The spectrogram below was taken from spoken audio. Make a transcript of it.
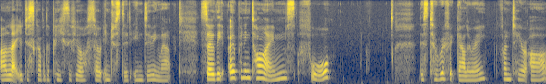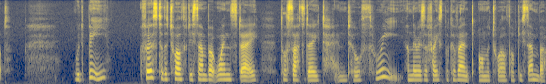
I'll let you discover the piece if you're so interested in doing that. So, the opening times for this terrific gallery, Frontier Art, would be 1st to the 12th of December, Wednesday till Saturday, 10 till 3. And there is a Facebook event on the 12th of December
